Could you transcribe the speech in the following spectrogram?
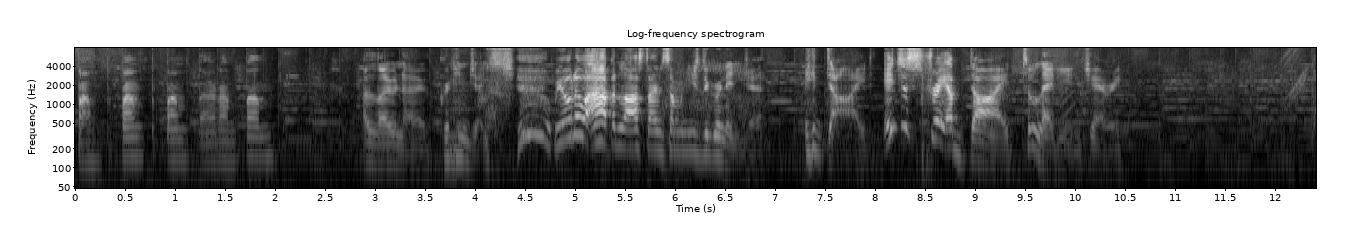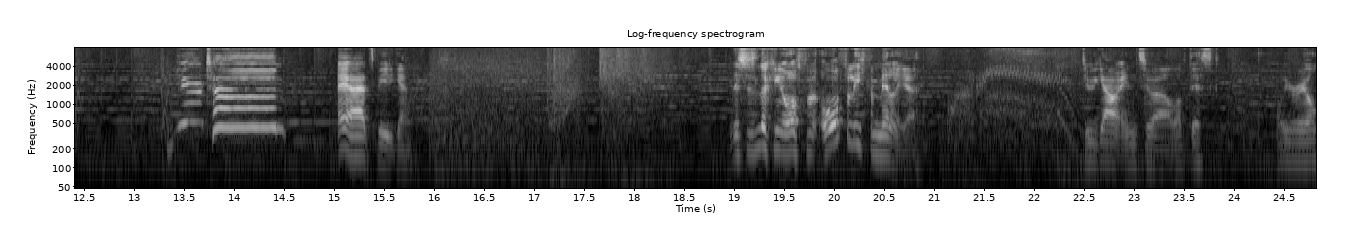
Bum, bum, bum, bum, bum. Alono. Greninja. we all know what happened last time someone used a Greninja. It died. It just straight up died to Lady and Jerry. U-turn! Hey, I had speed again. This is looking awful, awfully familiar. Do we go into uh, Luvdisc? Are we real?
